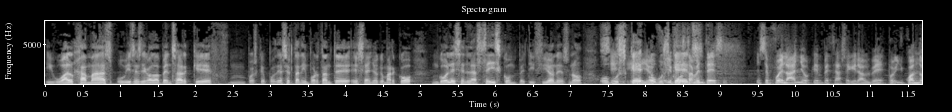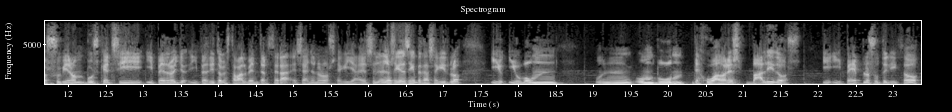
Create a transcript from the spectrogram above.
igual jamás hubieses llegado a pensar que, pues que podía ser tan importante ese año que marcó goles en las seis competiciones, ¿no? O, Busquets, o justamente ese fue el año que empecé a seguir al B. Cuando subieron Busquets y, Pedro y Pedrito, que estaba al B en tercera, ese año no lo seguía. El año siguiente sí empecé a seguirlo y, hubo un, un, boom de jugadores válidos. Y, Pep los utilizó.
